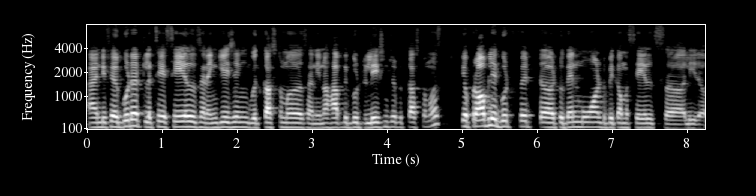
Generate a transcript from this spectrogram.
And if you're good at let's say sales and engaging with customers and you know have the good relationship with customers, you're probably a good fit uh, to then move on to become a sales uh, leader.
